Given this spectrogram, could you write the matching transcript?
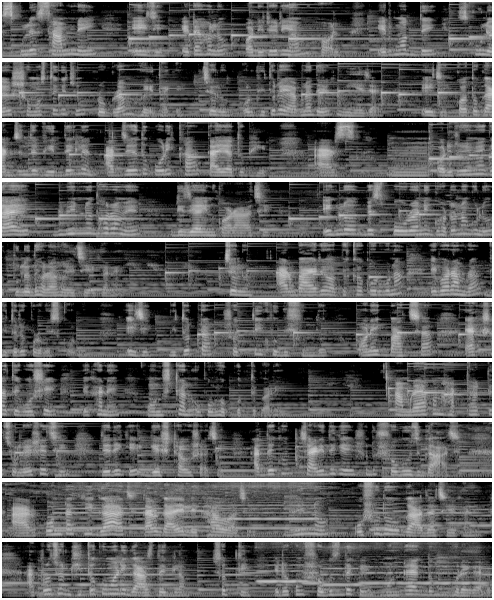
স্কুলের সামনেই যে এটা হলো অডিটোরিয়াম হল। এর মধ্যেই স্কুলের সমস্ত কিছু প্রোগ্রাম হয়ে থাকে। চলুন, ওর ভিতরে আপনাদের নিয়ে যায় এই যে, কত গার্জেনদের ভিড় দেখলেন? আর যেহেতু পরীক্ষা, তাই এত ভিড়। আর অডিটোরিয়ামের গায়ে বিভিন্ন ধরনের ডিজাইন করা আছে। এগুলো বেশ পৌরাণিক ঘটনাগুলো তুলে ধরা হয়েছে এখানে। চলুন, আর বাইরে অপেক্ষা করব না। এবার আমরা ভিতরে প্রবেশ করব। এই যে, ভিতরটা সত্যিই খুবই সুন্দর। অনেক বাচ্চা একসাথে বসে এখানে অনুষ্ঠান উপভোগ করতে পারে। আমরা এখন হাঁটতে হাঁটতে চলে এসেছি যেদিকে গেস্ট হাউস আছে। আর দেখুন, চারিদিকে শুধু সবুজ গাছ। আর কোনটা কি গাছ তার গায়ে লেখাও আছে। বিভিন্ন ওষুধও গাছ আছে এখানে। আর প্রচুর ঘিতকুমারী গাছ দেখলাম। সত্যি, এরকম সবুজ দেখে মনটা একদম ভরে গেল।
